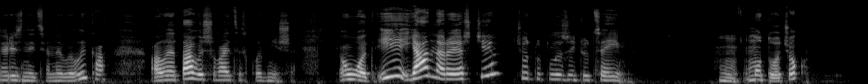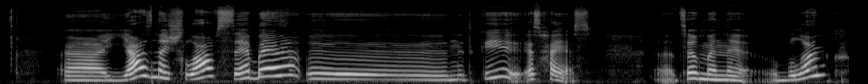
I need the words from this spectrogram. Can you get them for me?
різниця невелика, але та вишивається складніше. От, і я нарешті, що тут лежить у цей моточок. Е, Я знайшла в себе е, нитки СХС. Е, Це в мене Буланг.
